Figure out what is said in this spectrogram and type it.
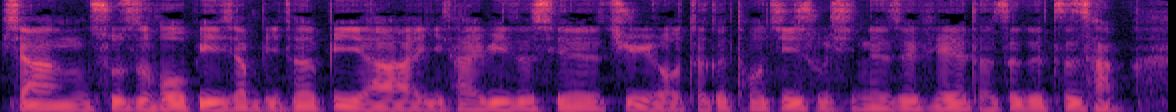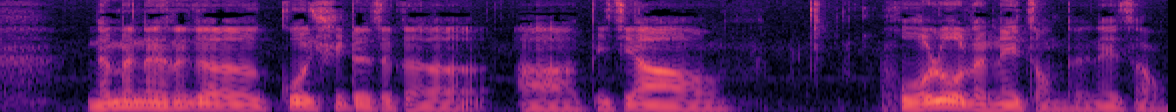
像数字货币，像比特币啊、以太币这些具有这个投机属性的这些的这个资产。人们的那个过去的这个啊比较活络的那种的那种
